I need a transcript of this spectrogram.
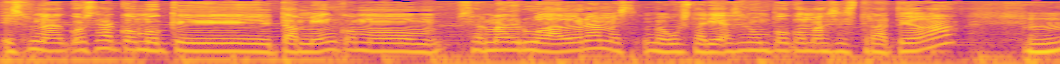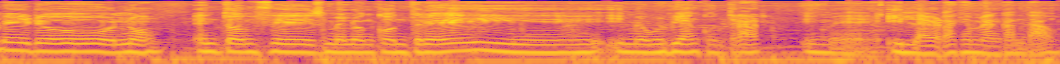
Es una cosa como que también como ser madrugadora me, me gustaría ser un poco más estratega, pero no. Entonces me lo encontré y, y me volví a encontrar y, me- y la verdad que me ha encantado.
